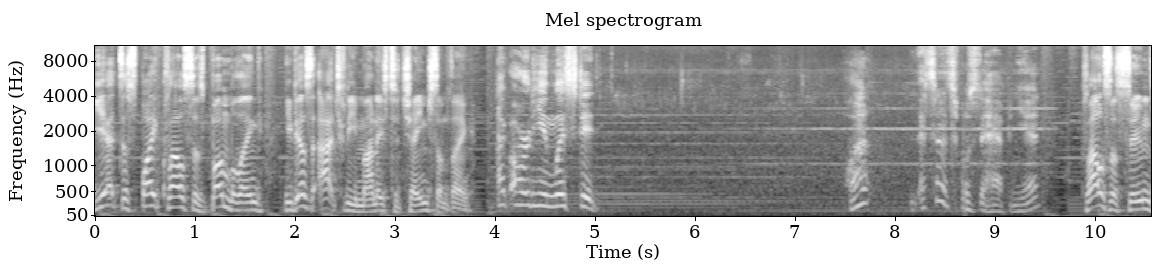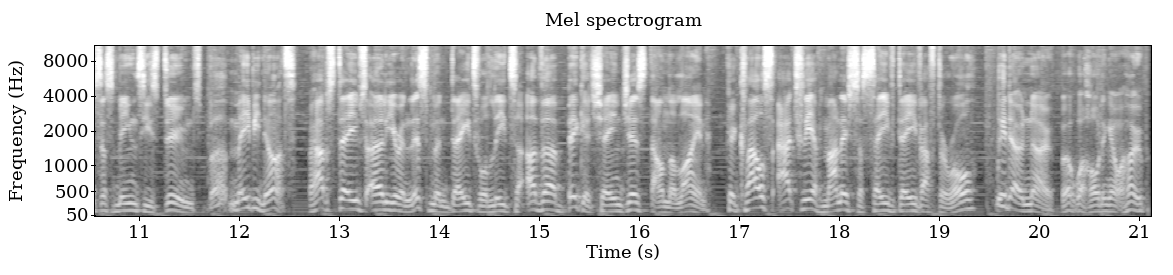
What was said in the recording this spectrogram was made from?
Yet, despite Klaus's bumbling, he does actually manage to change something. I've already enlisted. What? That's not supposed to happen yet. Klaus assumes this means he's doomed, but maybe not. Perhaps Dave's earlier enlistment date will lead to other, bigger changes down the line. Could Klaus actually have managed to save Dave after all? We don't know, but we're holding out hope.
